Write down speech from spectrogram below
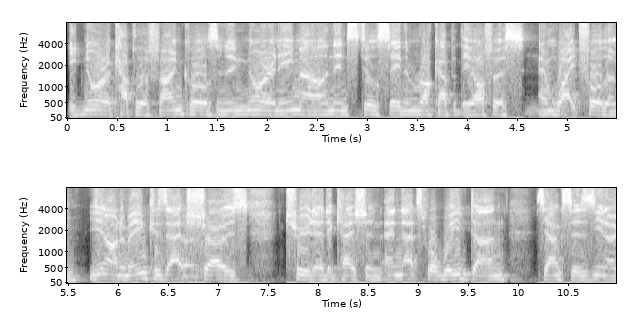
ignore a couple of phone calls and ignore an email and then still see them rock up at the office mm. and wait for them. You know what I mean? Because that shows true dedication, and that's what we've done as youngsters. You know,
